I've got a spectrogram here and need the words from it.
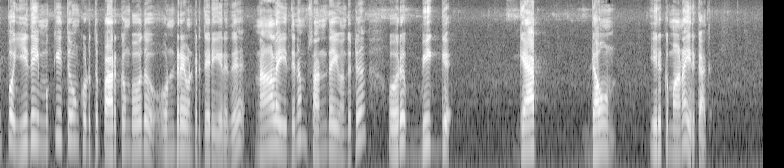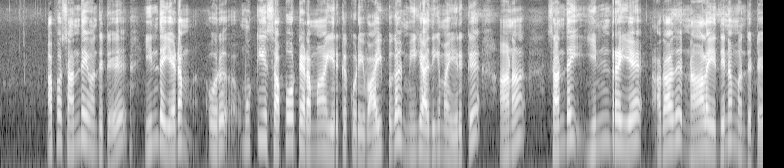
இப்போ இதை முக்கியத்துவம் கொடுத்து பார்க்கும்போது ஒன்றே ஒன்று தெரிகிறது. நாளை தினம் சந்தை வந்துட்டு ஒரு பிக் கேப் டவுன் இருக்குமானா இருக்காது. அப்போ சந்தை வந்துட்டு இந்த இடம் ஒரு முக்கிய சப்போர்ட் இடமாக இருக்கக்கூடிய வாய்ப்புகள் மிக அதிகமாக இருக்குது ஆனால் சந்தை இன்றைய அதாவது நாளைய தினம் வந்துட்டு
